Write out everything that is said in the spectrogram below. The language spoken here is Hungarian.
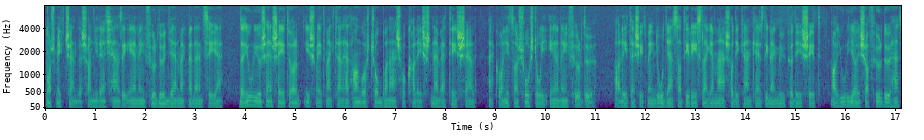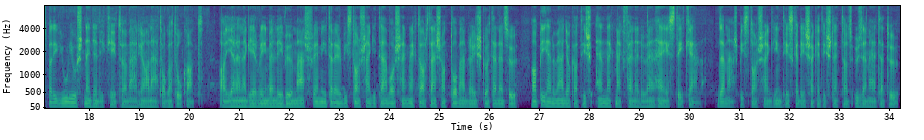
Most még csendes a Nyíregyházi élményfürdő gyermekmedencéje, de július 1-től ismét megtelhet hangos csobbanásokkal és nevetéssel, ekkor nyit a sóstói élményfürdő. A létesítmény gyógyászati részlege másodikán kezdi meg működését, a Júlia és a fürdőház pedig július 4-től várja a látogatókat. A jelenleg érvényben lévő másfél méteres biztonsági távolság megtartása továbbra is kötelező, a pihenőágyakat is ennek megfelelően helyezték el, de más biztonsági intézkedéseket is tett az üzemeltető.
